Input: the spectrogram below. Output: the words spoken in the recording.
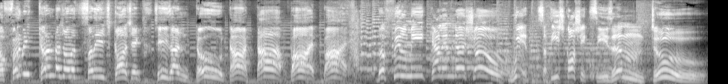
the filmy calendar show with Satish Kaushik. Season two tata bye bye The Filmy Calendar Show with Satish Kaushik Season 2.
